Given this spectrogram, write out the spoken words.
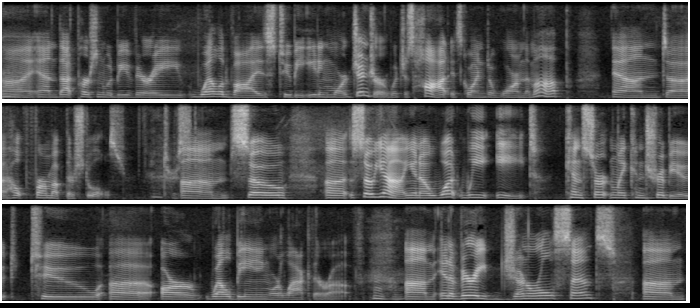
Uh, and that person would be very well advised to be eating more ginger, which is hot. It's going to warm them up and uh, help firm up their stools. Interesting. Um, so, uh, so yeah, you know what we eat can certainly contribute to uh, our well-being or lack thereof. Um, in a very general sense, um,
